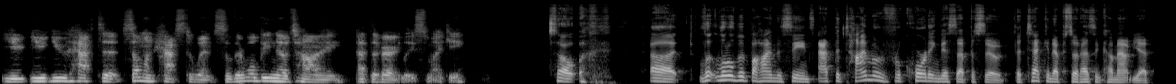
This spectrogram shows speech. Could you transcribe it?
you, you you have to someone has to win. So there will be no tying at the very least, Mikey. So uh, a little bit behind the scenes. At the time of recording this episode, the Tekken episode hasn't come out yet,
